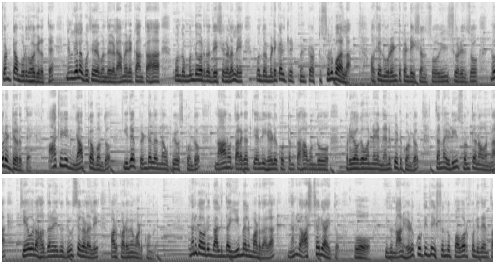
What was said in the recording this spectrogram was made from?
ಸೊಂಟ ಮುರಿದು ಹೋಗಿರುತ್ತೆ. ನಿಮಗೆಲ್ಲ ಗೊತ್ತಿದೆ ಬಂಧುಗಳೇ, ಅಮೆರಿಕ ಅಂತಹ ಒಂದು ಮುಂದುವರೆದ ದೇಶಗಳಲ್ಲಿ ಒಂದು ಮೆಡಿಕಲ್ ಟ್ರೀಟ್ಮೆಂಟು ಅಷ್ಟು ಸುಲಭ ಅಲ್ಲ. ಅದಕ್ಕೆ ನೂರೆಂಟು ಕಂಡೀಷನ್ಸು, ಇನ್ಶೂರೆನ್ಸು ನೂರೆಂಟು ಇರುತ್ತೆ. ಆಕೆಗೆ ಜ್ಞಾಪಕ ಬಂದು ಇದೇ ಪೆಂಡಲನ್ನು ಉಪಯೋಗಿಸ್ಕೊಂಡು ನಾನು ತರಗತಿಯಲ್ಲಿ ಹೇಳಿಕೊಟ್ಟಂತಹ ಒಂದು ಪ್ರಯೋಗವನ್ನೇ ನೆನಪಿಟ್ಟುಕೊಂಡು ತನ್ನ ಇಡೀ ಸೊಂಟ ಕೇವಲ ಹದಿನೈದು ದಿವಸಗಳಲ್ಲಿ ಅವಳು ಕಡಿಮೆ ಮಾಡಿಕೊಂಡು ನನಗೆ ಅವರಿಂದ ಅಲ್ಲಿಂದ ಇಮೇಲ್ ಮಾಡಿದಾಗ ನನಗೆ ಆಶ್ಚರ್ಯ ಆಯಿತು. ಓ ಇದು ನಾನು ಹೇಳಿಕೊಟ್ಟಿದ್ದೆ ಇಷ್ಟೊಂದು ಪವರ್ಫುಲ್ ಇದೆ ಅಂತ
